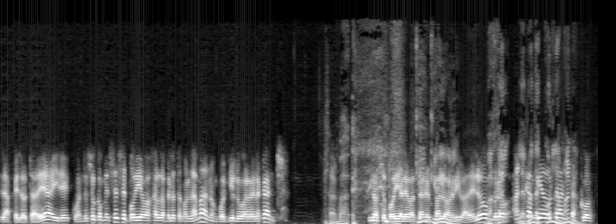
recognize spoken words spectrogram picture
La pelota de aire. Cuando yo comencé se podía bajar la pelota con la mano en cualquier lugar de la cancha. No se podía levantar el palo arriba del hombro. Han cambiado tantas cosas.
